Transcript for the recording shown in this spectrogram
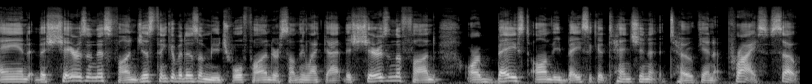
and the shares in this fund, just think of it as a mutual fund or something like that. The shares in the fund are based on the basic attention token price. So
